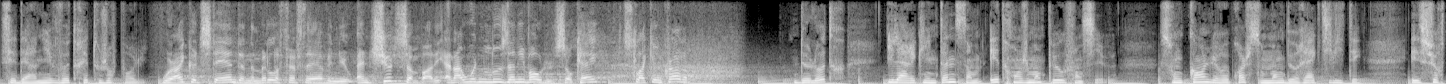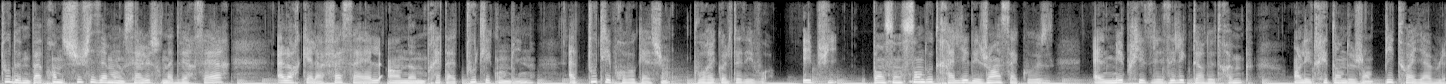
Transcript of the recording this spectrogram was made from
ces derniers voteraient toujours pour lui. Where I could stand in the middle of Fifth Avenue and shoot somebody and I wouldn't lose any voters, okay? It's like incredible. De l'autre, Hillary Clinton semble étrangement peu offensive. Son camp lui reproche son manque de réactivité et surtout de ne pas prendre suffisamment au sérieux son adversaire, alors qu'elle a face à elle un homme prêt à toutes les combines, à toutes les provocations pour récolter des voix. Et puis, pensant sans doute rallier des gens à sa cause, elle méprise les électeurs de Trump en les traitant de gens pitoyables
